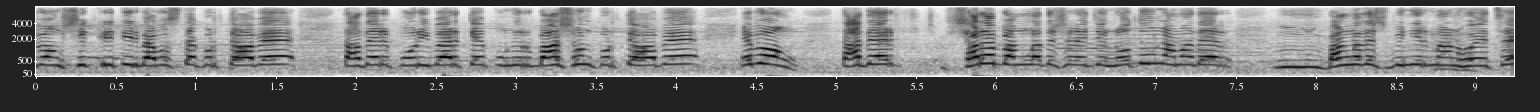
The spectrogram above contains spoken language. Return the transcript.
এবং স্বীকৃতির ব্যবস্থা করতে হবে। তাদের পরিবারকে পুনর্বাসন করতে হবে এবং তাদের সারা বাংলাদেশের এই যে নতুন আমাদের বাংলাদেশ বিনির্মাণ হয়েছে,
